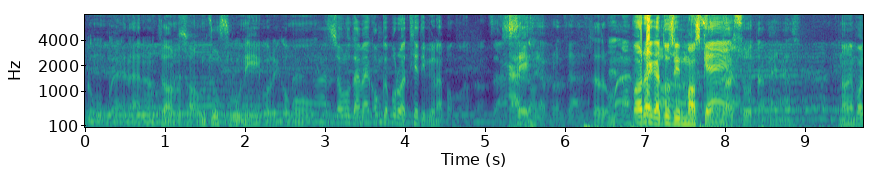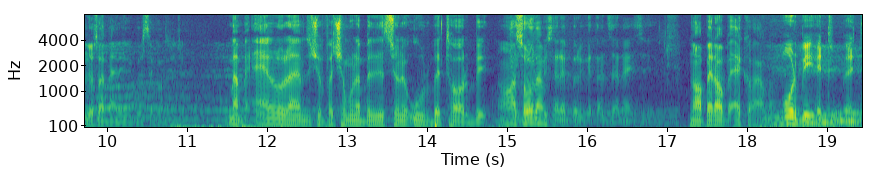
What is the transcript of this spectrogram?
comunque eh, non sono, sono un giusto univori comunque. Assolutamente, comunque pure a te ti una poco abbronzato. Sì, abbronzato, è stato umano. vorrei che tu in moschea. Assolutamente. Non ne voglio sapere di queste cose. Cioè. Vabbè, allora cioè, facciamo una benedizione urbe e torbi. No, assolutamente. sarebbero i catanzaresi. No, però ecco. Urbi et, et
